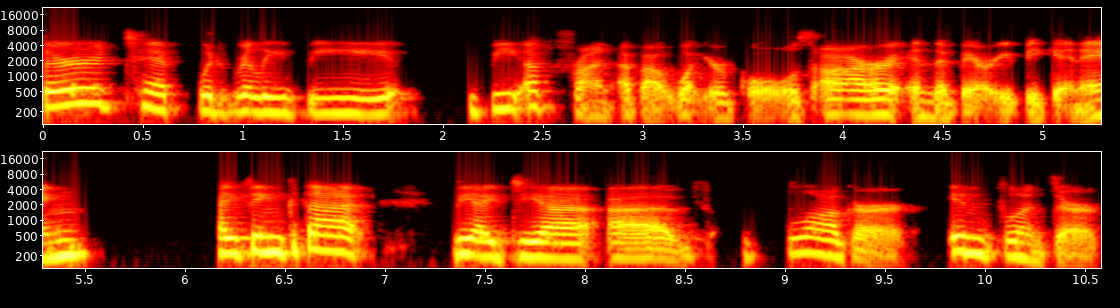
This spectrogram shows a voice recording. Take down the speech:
third tip would really be be upfront about what your goals are in the very beginning. I think that the idea of blogger, influencer,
